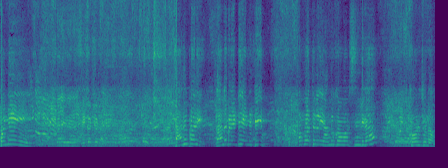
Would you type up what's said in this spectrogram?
కొన్ని తదుపరి రణబరెడ్డి అండ్ టీం బహుమతుల్ని అందుకోవాల్సిందిగా కోరుచున్నాం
